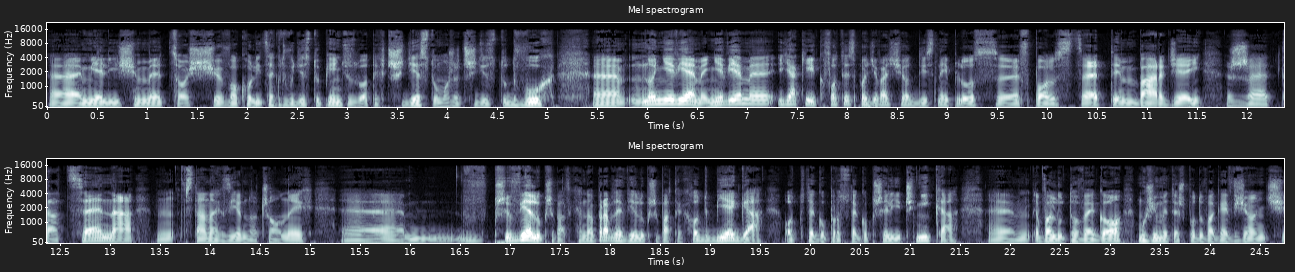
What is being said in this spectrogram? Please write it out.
E, mieliśmy coś w okolicach 25 zł, 30, może 32. E, no nie wiemy, nie wiemy jakiej kwoty spodziewać się od Disney Plus e, w Polsce, tym bardziej, że ta cena mm, w Stanach Zjednoczonych przy wielu przypadkach, naprawdę w wielu przypadkach odbiega od tego prostego przelicznika walutowego. Musimy też pod uwagę wziąć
